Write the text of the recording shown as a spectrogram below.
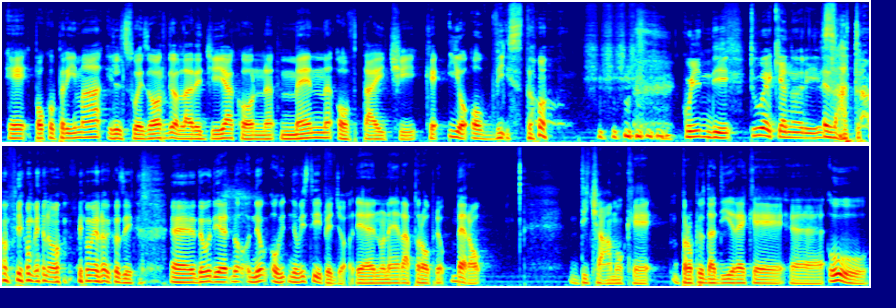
e poco prima il suo esordio alla regia con Men of Tai Chi, che io ho visto Quindi tu e Keanu Reeves. Esatto, più o meno, più o meno così. Eh, devo dire, no, ne, ho, ne, ho, visti di peggiori, eh, non era proprio, però diciamo che proprio da dire che eh, uh,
